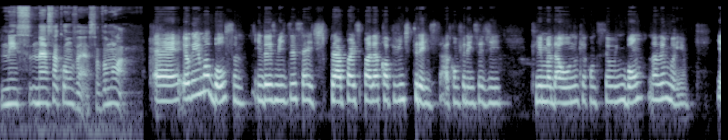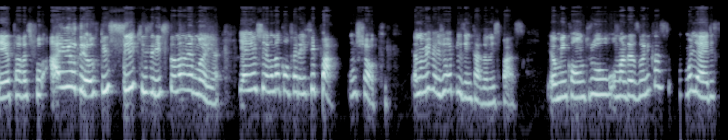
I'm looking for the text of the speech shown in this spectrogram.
nesse, nessa conversa. Vamos lá. É, eu ganhei uma bolsa em 2017 para participar da COP23, a conferência de clima da ONU que aconteceu em Bonn, na Alemanha. E aí eu tava tipo, ai meu Deus, que chique, gente, tô na Alemanha. E aí eu chego na conferência e pá, um choque eu não me vejo representada no espaço. Eu me encontro uma das únicas mulheres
